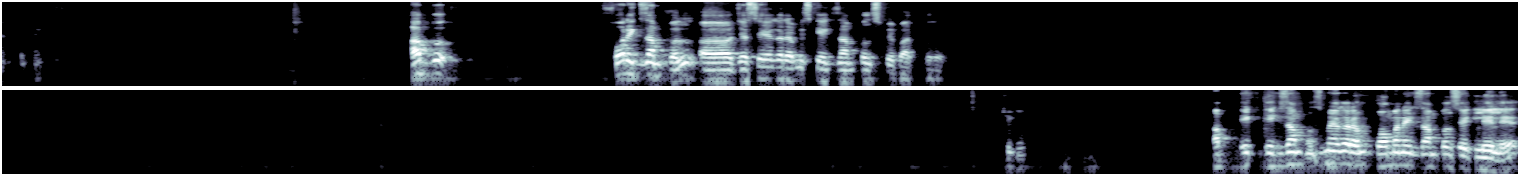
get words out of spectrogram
अब फॉर एग्ज़ाम्पल जैसे अगर हम इसके एग्जाम्पल्स पे बात करें ठीक है? अब एक एग्जांपल्स में अगर हम कॉमन एग्जांपल्स एक ले ले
